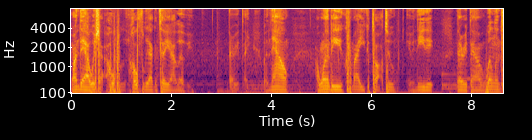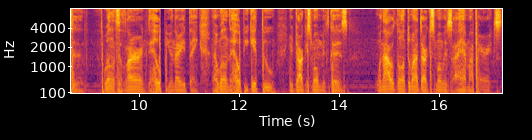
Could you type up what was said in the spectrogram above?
one day I wish, I, hopefully, hopefully, I could tell you I love you, everything. But now I want to be somebody you could talk to if you need it, and everything. I'm willing to willing to learn to help you and everything. And I'm willing to help you get through your darkest moments because when I was going through my darkest moments, I had my parents,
